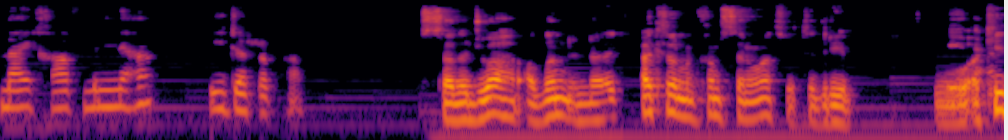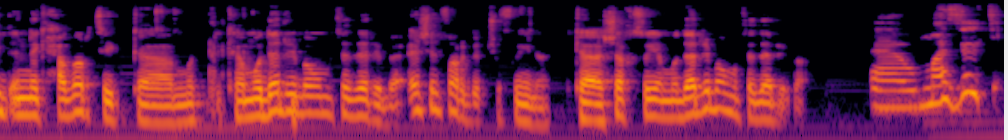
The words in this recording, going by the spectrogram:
ما يخاف منها ويجربها. استاذة جواهر أظن ان أكثر من خمس سنوات في التدريب. وأكيد إنك حضرتي كمدربة ومتدربة، إيش الفرق تشوفينه كشخصية مدربة ومتدربة؟ أه وما زلت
